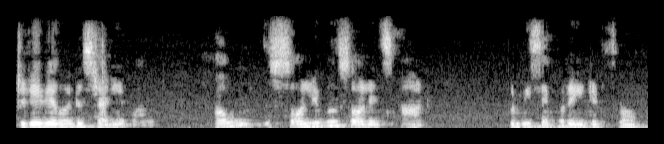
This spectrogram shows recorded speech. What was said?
today we are going to study about how the soluble solids are could be separated from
